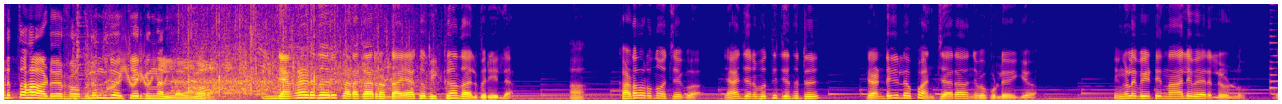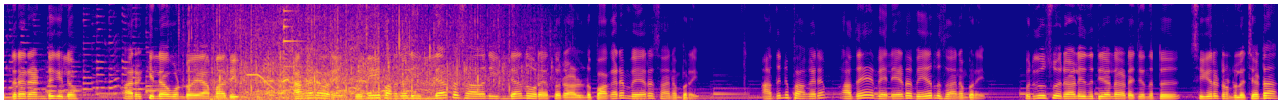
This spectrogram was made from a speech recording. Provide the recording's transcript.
അടുത്ത ഹാർഡ്വെയർ ഷോപ്പിലൊന്ന് ചോദിക്കായിരിക്കും നല്ലതെന്ന് പറഞ്ഞു ഞങ്ങളുടെ അടുത്ത് ഒരു കടക്കാരനുണ്ട്. അയാൾക്ക് വിൽക്കാൻ താല്പര്യമില്ല. ആ കട തുറന്നു വെച്ചേക്കുക ഞാൻ ചെറുപ്പത്തിൽ ചെന്നിട്ട് രണ്ട് കിലോ പഞ്ചാര തന്നപ്പോൾ പുള്ളി വയ്ക്കുക നിങ്ങളെ വീട്ടിൽ നാല് പേരല്ലേ ഉള്ളൂ? എന്തിനാ രണ്ട് കിലോ അര കിലോ കൊണ്ടുപോയാൽ മതി. അങ്ങനെ പറയും. പിന്നെ ഈ പറഞ്ഞ പോലെ ഇല്ലാത്ത സാധനം ഇല്ല എന്ന് പറയാത്ത ഒരാളുണ്ട്. പകരം വേറെ സാധനം പറയും. അതിന് പകരം അതേ വിലയുടെ വേറൊരു സാധനം പറയും. ഒരു ദിവസം ഒരാൾ എന്നിട്ട് ഇയാളുടെ കടയിൽ ചെന്നിട്ട് സിഗരറ്റ് ഉണ്ടല്ലോ. ചേട്ടാ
